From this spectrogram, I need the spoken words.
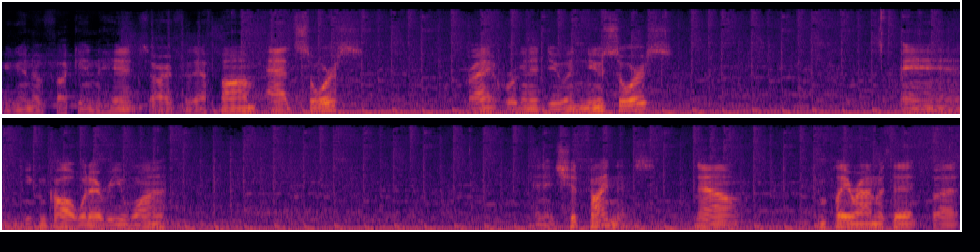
You're gonna fucking hit, sorry for the F-bomb, add source. Right, we're gonna do a new source. And you can call whatever you want. And it should find this. Now, you can play around with it, but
